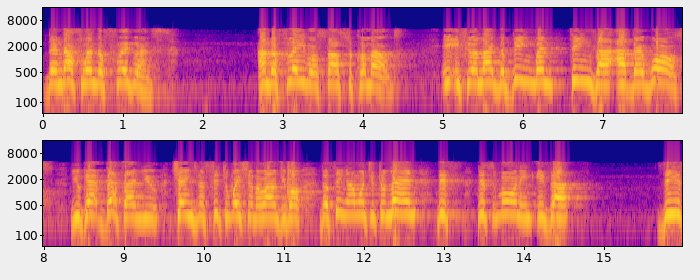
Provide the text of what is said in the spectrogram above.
then that's when the fragrance and the flavor starts to come out. If you're like the bean, when things are at their worst, you get better and you change the situation around you. But the thing I want you to learn this, this morning is that these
